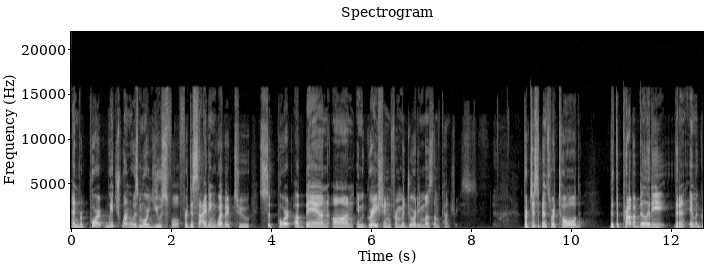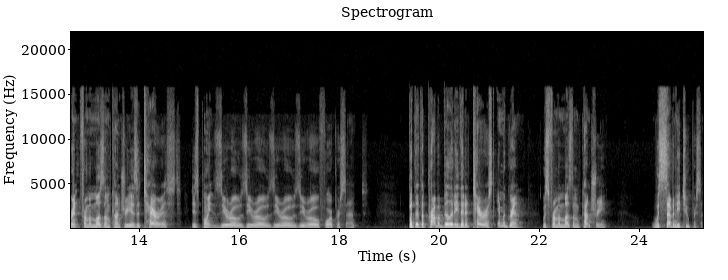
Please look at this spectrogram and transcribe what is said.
and report which one was more useful for deciding whether to support a ban on immigration from majority Muslim countries. Participants were told that the probability that an immigrant from a Muslim country is a terrorist is 0.00004%, but that the probability that a terrorist immigrant was from a Muslim country was 72%.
